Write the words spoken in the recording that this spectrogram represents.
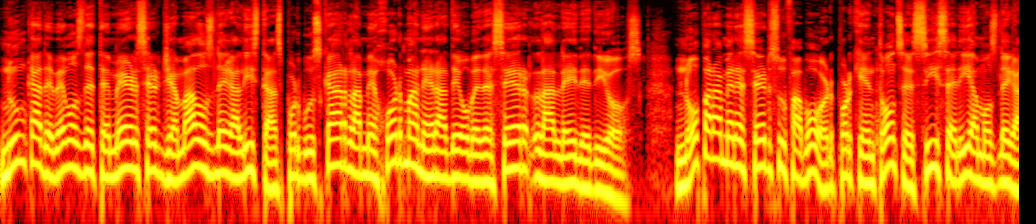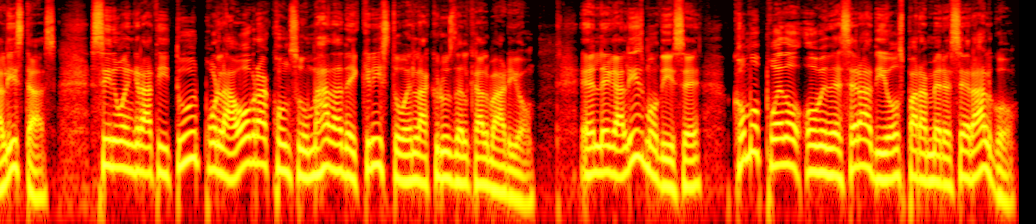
Nunca debemos de temer ser llamados legalistas por buscar la mejor manera de obedecer la ley de Dios, no para merecer su favor, porque entonces sí seríamos legalistas, sino en gratitud por la obra consumada de Cristo en la cruz del Calvario. El legalismo dice, ¿cómo puedo obedecer a Dios para merecer algo?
